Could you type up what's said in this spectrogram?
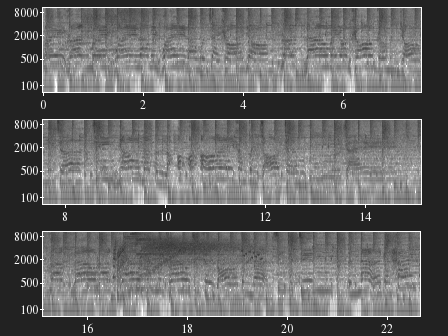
ไม่รักไม่ไหวแล้วไม่ไหวแล้วหัวใจขอยอม รักแล้วไม่ยอมของก็มันยอมให้เธอ ที่เหงามาตลอดโอ้โอ้อ้ยคงต้องจอดทั้งหัวใจ รักแล้วรักแล้วคงไม่คราวที่เคยรอตั้งนานสิ่งที่จิ้นแต่หน้ากันหายไป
